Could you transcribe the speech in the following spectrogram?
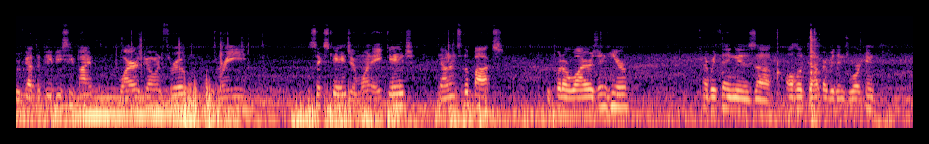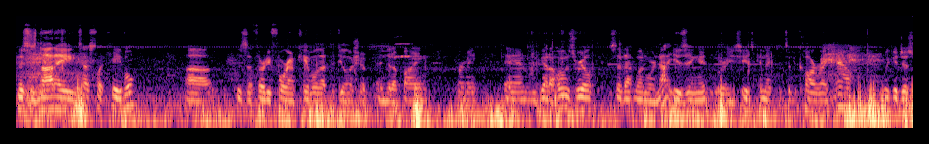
We've got the PVC pipe, wires going through, three six gauge and one eight gauge down into the box. We put our wires in here. Everything is uh, all hooked up, everything's working. This is not a Tesla cable. Uh, this is a 34 amp cable that the dealership ended up buying for me. And we've got a hose reel so that when we're not using it, where you see it's connected to the car right now, we could just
